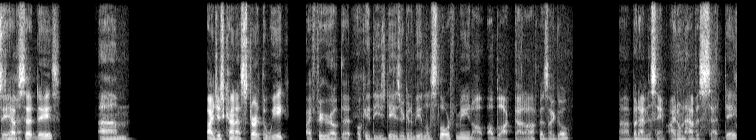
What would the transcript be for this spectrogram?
they have that. set days. Um, I just kind of start the week. I figure out that okay, these days are going to be a little slower for me, and I'll I'll block that off as I go. Uh, but I'm the same. I don't have a set day.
